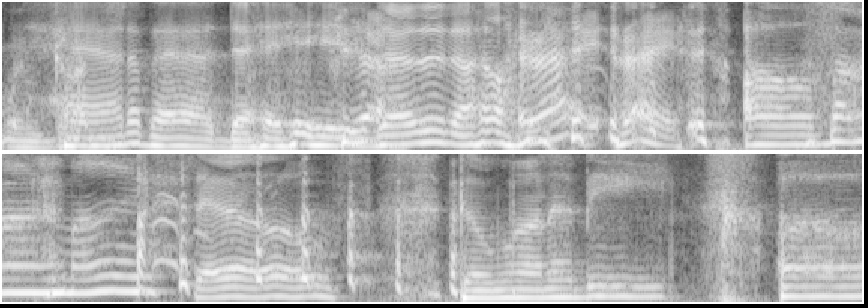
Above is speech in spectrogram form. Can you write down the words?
when had a bad day Yeah. Like- right, right, all by myself, don't wanna be all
